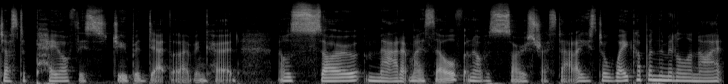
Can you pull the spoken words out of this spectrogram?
just to pay off this stupid debt that I've incurred. I was so mad at myself and I was so stressed out. I used to wake up in the middle of the night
